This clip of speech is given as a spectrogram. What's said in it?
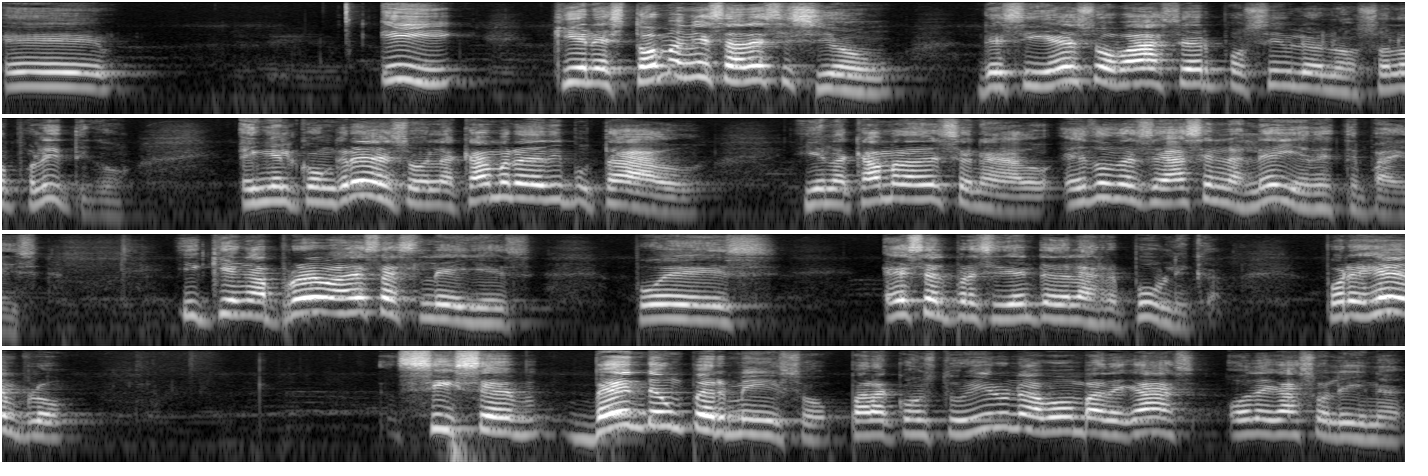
Eh, y quienes toman esa decisión de si eso va a ser posible o no son los políticos. En el Congreso, en la Cámara de Diputados y en la Cámara del Senado es donde se hacen las leyes de este país. Y quien aprueba esas leyes, pues es el presidente de la República. Por ejemplo, si se vende un permiso para construir una bomba de gas o de gasolina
